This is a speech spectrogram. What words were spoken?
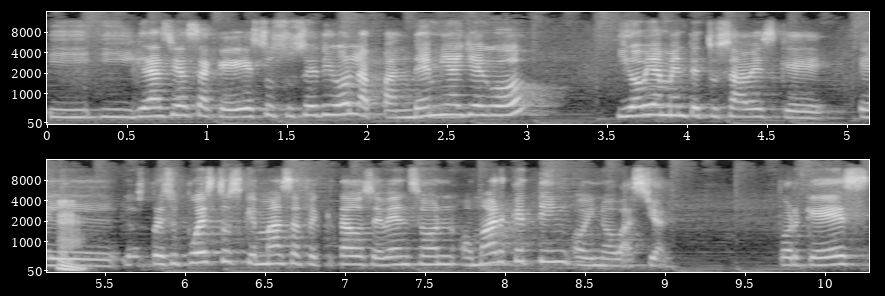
Y, gracias a que eso sucedió, la pandemia llegó y obviamente tú sabes que mm. los presupuestos que más afectados se ven son o marketing o innovación porque es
